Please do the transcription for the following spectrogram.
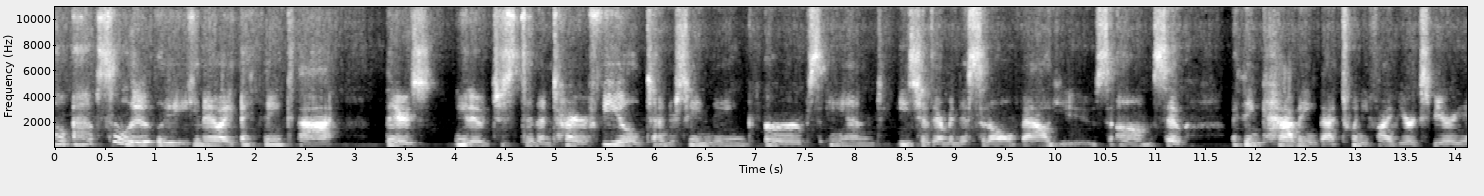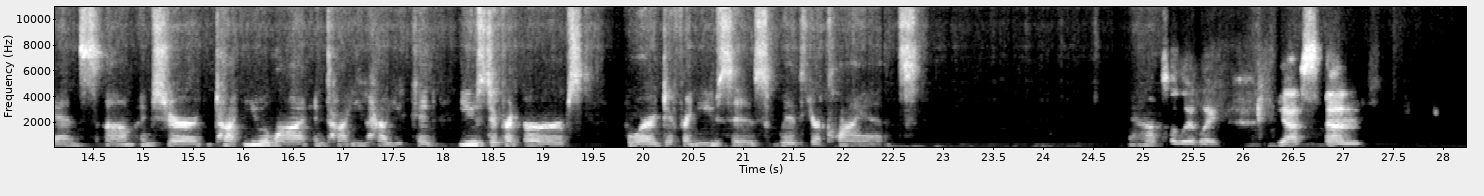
Oh, absolutely. You know, I, I think that there's, you know, just an entire field to understanding herbs and each of their medicinal values. Um, so I think having that 25 year experience, um, I'm sure taught you a lot and taught you how you could use different herbs for different uses with your clients. Absolutely. Yes. And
